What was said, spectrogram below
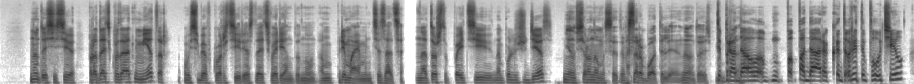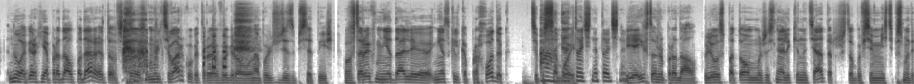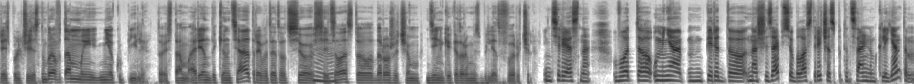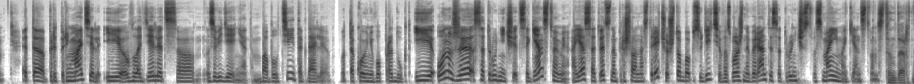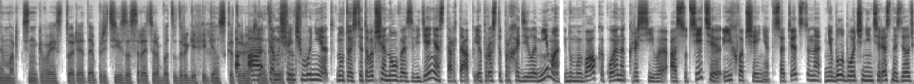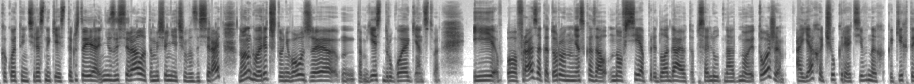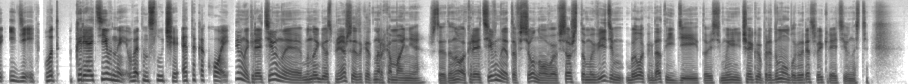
Ну, то есть если продать квадратный метр у себя в квартире, сдать в аренду, ну, там прямая монетизация. На то, чтобы пойти на поле чудес, не, ну все равно мы с этого заработали. Ну, то есть... Ты да. продал подарок, который ты получил? Ну, во-первых, я продал подарок, это мультиварку, которую я выиграл на поле чудес за 50 тысяч. Во-вторых, мне дали несколько проходок типа а, с собой. да, точно, точно. И я их тоже продал. Плюс потом мы же сняли кинотеатр, чтобы все вместе посмотреть «Поле чудес». Ну, правда, там мы не купили. То есть там аренда кинотеатра и вот это вот все, mm-hmm. все дела стоило дороже, чем деньги, которые мы с билетов выручили. Интересно. Вот э, у меня перед э, нашей записью была встреча с потенциальным клиентом. Это предприниматель и владелец э, заведения, там, Bubble Tea и так далее. Вот такой у него продукт. И он уже сотрудничает с агентствами, а я, соответственно, пришла на встречу, чтобы обсудить возможные варианты сотрудничества с моим агентством. Стандартная маркетинговая история, да? Прийти и засрать работу других агентств, с которыми а, а там еще ничего нет. Ну, то есть это вообще новое заведение, стартап. Я просто проходила мимо и думаю, вау, какое она красивое. А соцсети, их вообще нет. Соответственно, мне было бы очень интересно сделать какой-то интересный кейс. Так что я не засирала, там еще нечего засирать. Но он говорит, что у него уже там есть другое агентство. И э, фраза, которую он мне сказал, но все предлагают абсолютно одно и то же, а я хочу креативных каких-то идей. Вот креативный в этом случае это какой? Креативный, креативный, многие воспринимают, что это какая-то наркомания, что это, ну, а креативный это все новое, все, что мы видим, было когда-то идеей, то есть мы человек его придумал благодаря своей креативности.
